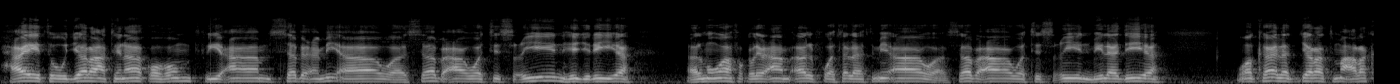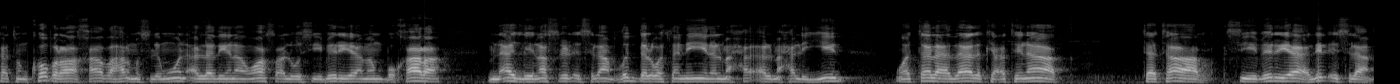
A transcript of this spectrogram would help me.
حيث جرى اعتناقهم في عام 797 هجرية الموافق لعام 1397 ميلادية. وكانت جرت معركة كبرى خاضها المسلمون الذين وصلوا سيبيريا من بخارى من أجل نصر الإسلام ضد الوثنيين المحليين وتلا ذلك اعتناق تتار سيبيريا للإسلام.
